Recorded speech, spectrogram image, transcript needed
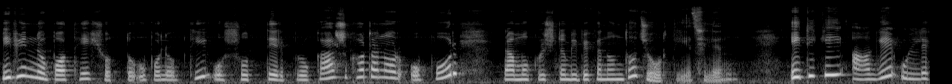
বিভিন্ন পথে সত্য উপলব্ধি ও সত্যের প্রকাশ ঘটানোর ওপর রামকৃষ্ণ বিবেকানন্দ জোর দিয়েছিলেন। এটিকেই আগে উল্লেখ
